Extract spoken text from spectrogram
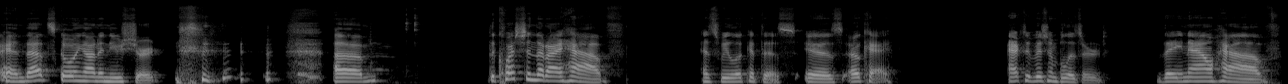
And that's going on a new shirt. um, the question that I have as we look at this is okay, Activision Blizzard, they now have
